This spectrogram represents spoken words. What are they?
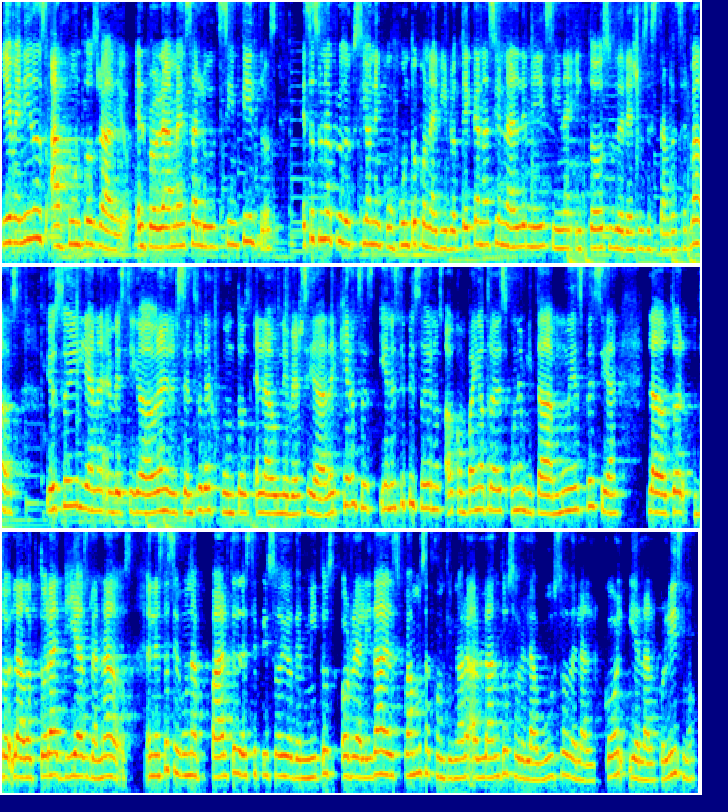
Bienvenidos a Juntos Radio, el programa de salud sin filtros. Esta es una producción en conjunto con la Biblioteca Nacional de Medicina y todos sus derechos están reservados. Yo soy Liliana, investigadora en el Centro de Juntos en la Universidad de Kansas y en este episodio nos acompaña otra vez una invitada muy especial, la, la doctora Díaz Granados. En esta segunda parte de este episodio de mitos o realidades vamos a continuar hablando sobre el abuso del alcohol y el alcoholismo.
